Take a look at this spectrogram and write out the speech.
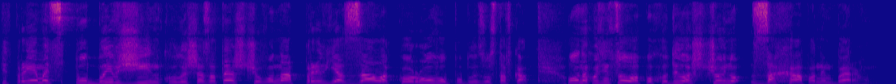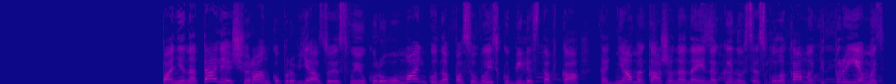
підприємець побив жінку лише за те, що вона прив'язала корову поблизу ставка. Олена Кузнєцова походила щойно захапаним берегом. Пані Наталія щоранку прив'язує свою корову маньку на пасовиську біля ставка. Та днями, каже, на неї накинувся з кулаками підприємець,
